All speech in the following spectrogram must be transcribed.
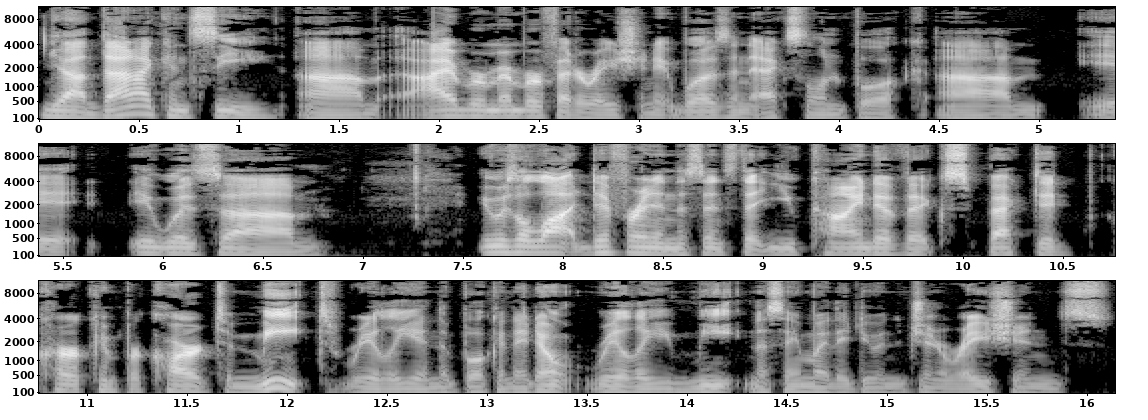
Yeah, that I can see. Um, I remember Federation. It was an excellent book. Um, it it was um, it was a lot different in the sense that you kind of expected Kirk and Picard to meet really in the book, and they don't really meet in the same way they do in the Generations.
